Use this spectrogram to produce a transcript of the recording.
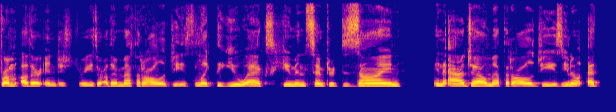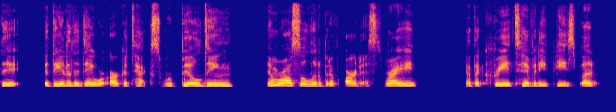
from other industries or other methodologies like the UX, human centered design, and agile methodologies. You know, at the at the end of the day, we're architects, we're building, and we're also a little bit of artists, right? Got the creativity piece, but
